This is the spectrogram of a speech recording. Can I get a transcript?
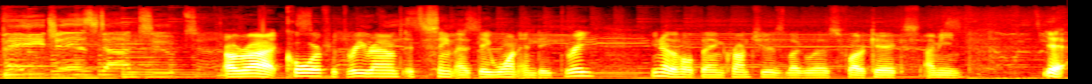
pages start to Alright, core for three rounds. It's the same as day one and day three. You know the whole thing, crunches, leg lifts, flutter kicks. I mean, yeah.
